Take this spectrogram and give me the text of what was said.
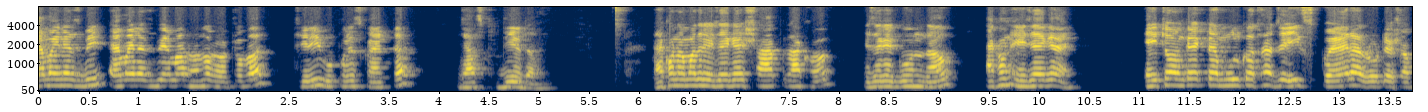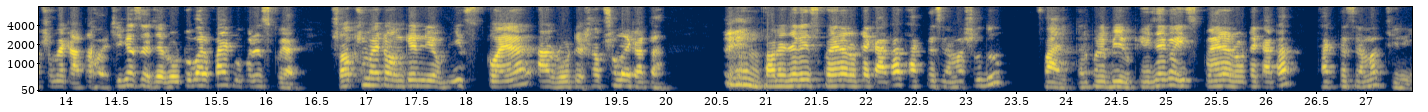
A minus B A minus B এর মান হলো রোট ওভার থ্রি উপরে স্কোয়ারটা জাস্ট দিয়ে দাও। এখন আমাদের এই জায়গায় সাত রাখো, এই জায়গায় গুণ দাও। এখন এই জায়গায় এইটা অঙ্কের একটা মূল কথা যে স্কোয়ার আর রোটে সবসময় কাটা হয়, ঠিক আছে? যে রোট ওভার ফাইভ উপরে স্কোয়ার সবসময় এটা অঙ্কের নিয়ম স্কোয়ার আর রোটে সবসময় কাটা। তাহলে এই জায়গায় স্কোয়ার আর রোটে কাটা থাকতেছে আমার শুধু ফাইভ তারপরে বিয়োগ। এই জায়গায় স্কোয়ার আর রোটে কাটা থাকতেছে আমার থ্রি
